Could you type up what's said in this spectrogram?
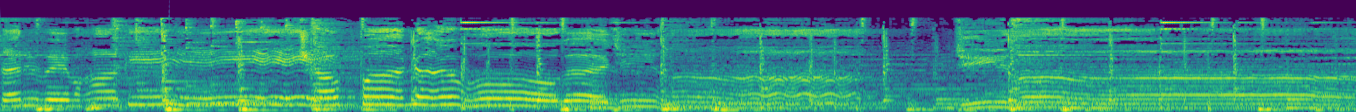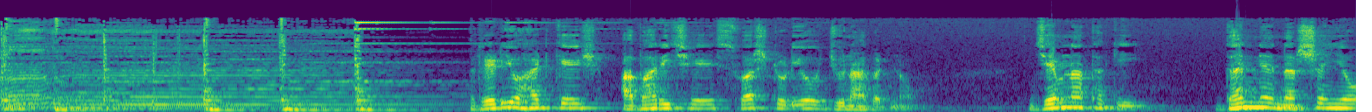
सर्वे भागी। રેડિયો હાટકેશ, આભારી છે સ્વર સ્ટુડિયો જૂનાગઢનો. જેમના થકી, ધન્ય નરસૈયો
